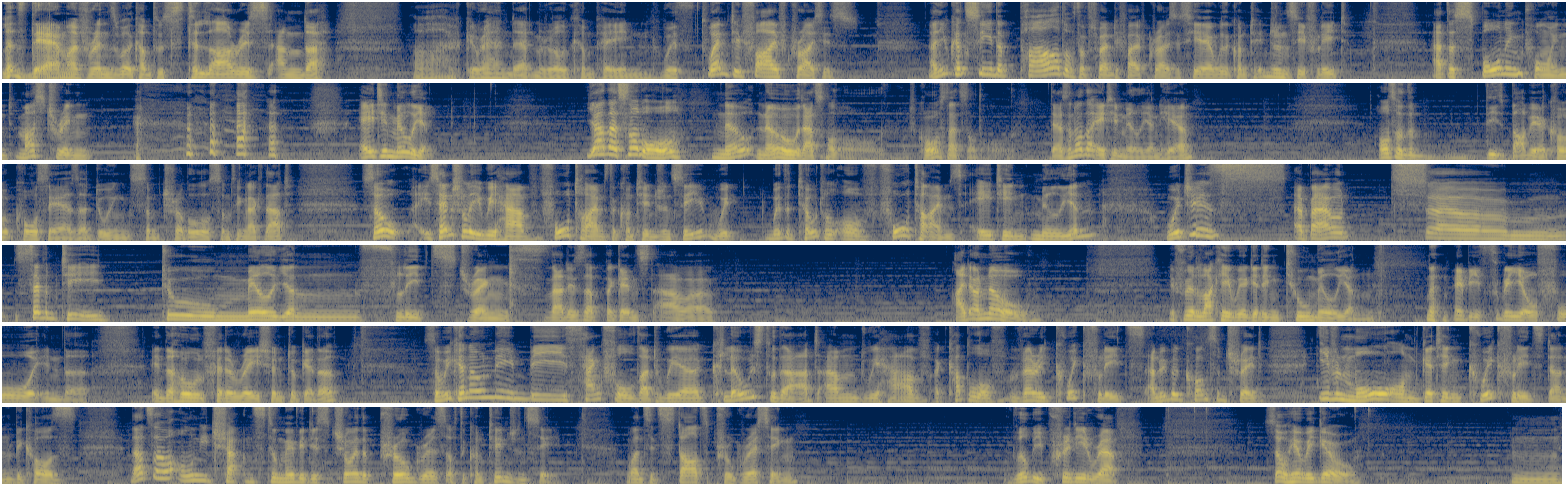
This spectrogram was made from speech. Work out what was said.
Let's dare, my friends. Welcome to Stellaris under oh, Grand Admiral campaign with 25 crises. And you can see the part of the 25 crises here with a contingency fleet at the spawning point mustering 18 million. Yeah, that's not all. No, no, that's not all. Of course that's not all. There's another 18 million here. Also, the these Bavia Corsairs are doing some trouble or something like that. So, essentially, we have four times the contingency with, with a total of four times 18 million, which is about um, 72 million fleet strength. That is up against our... I don't know. If we're lucky, we're getting 2 million. Maybe 3 or 4 in the, in the whole Federation together. So we can only be thankful that we are close to that and we have a couple of very quick fleets and we will concentrate even more on getting quick fleets done because that's our only chance to maybe destroy the progress of the contingency. Once it starts progressing, will be pretty rough. So here we go. Hmm.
